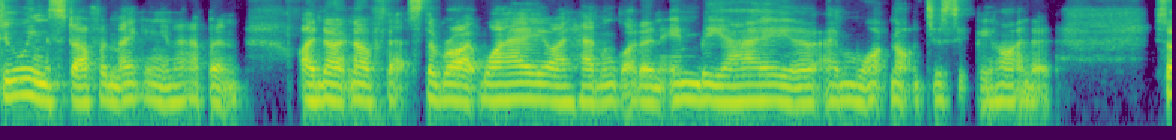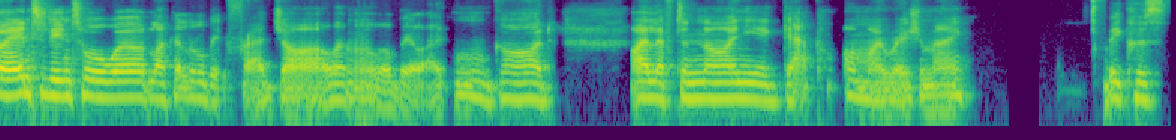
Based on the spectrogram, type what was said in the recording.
doing stuff and making it happen. I don't know if that's the right way. I haven't got an MBA uh, and whatnot to sit behind it. So I entered into a world like a little bit fragile and a little bit like, oh God, I left a nine year gap on my resume because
